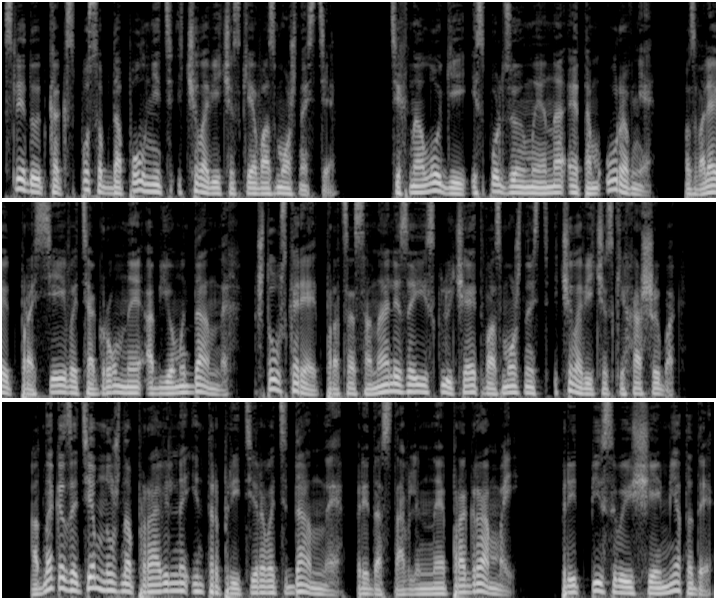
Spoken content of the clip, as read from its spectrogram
следует как способ дополнить человеческие возможности. Технологии, используемые на этом уровне, позволяют просеивать огромные объемы данных, что ускоряет процесс анализа и исключает возможность человеческих ошибок. Однако затем нужно правильно интерпретировать данные, предоставленные программой. Предписывающие методы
